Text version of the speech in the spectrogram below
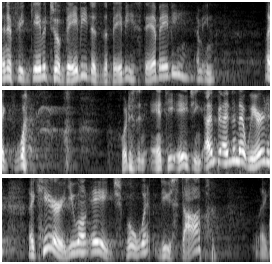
And if he gave it to a baby, does the baby stay a baby? I mean, like, what? What is an anti-aging? Isn't that weird? Like, here, you won't age. Well, what? Do you stop? Like,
